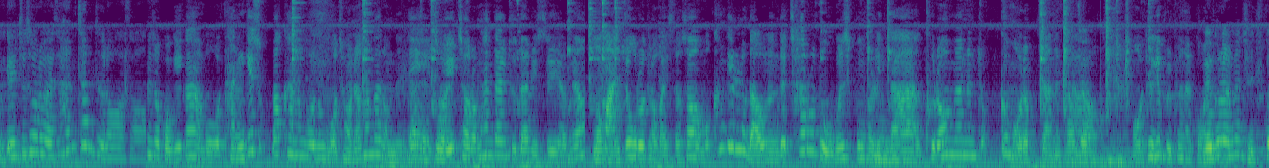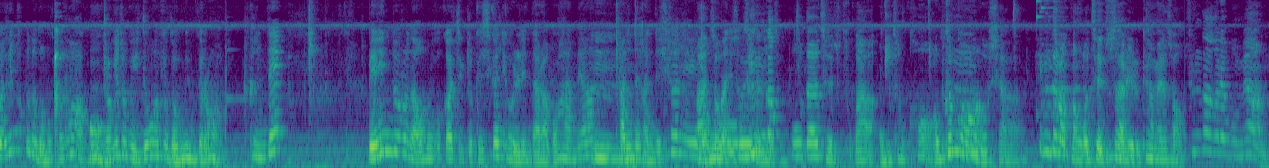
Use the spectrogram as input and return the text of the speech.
음. 일주소로에서 한참 들어와서 그래서 거기가 뭐 단기 숙박하는 거는 뭐 전혀 상관없는데 맞아. 저희처럼 한 달 두 달 있으려면 너무 안쪽으로 들어가 있어서 뭐 큰 길로 나오는데 차로도 5분 10분 걸린다. 그러면은 조금 어렵지 않을까. 맞아. 어 되게 불편할 것왜 같아. 그러면 제주가 생각보다 너무 커서 어. 여기저기 이동하기가 너무 힘들어. 근데 메인도로 나오는 것까지 그렇게 시간이 걸린다라고 하면 음. 다른 데 가는데 시간이 맞아. 너무 많이 소요되는 거지. 생각보다 제주가 엄청 커. 엄청 커. 큰 곳이야. 힘들었던 거 제주살이 이렇게 하면서 생각을 해보면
